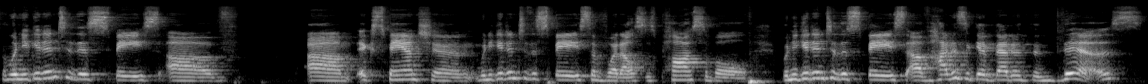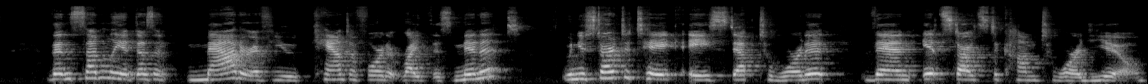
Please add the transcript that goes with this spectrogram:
when you get into this space of um, expansion, when you get into the space of what else is possible, when you get into the space of how does it get better than this, then suddenly it doesn't matter if you can't afford it right this minute. When you start to take a step toward it, then it starts to come toward you.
